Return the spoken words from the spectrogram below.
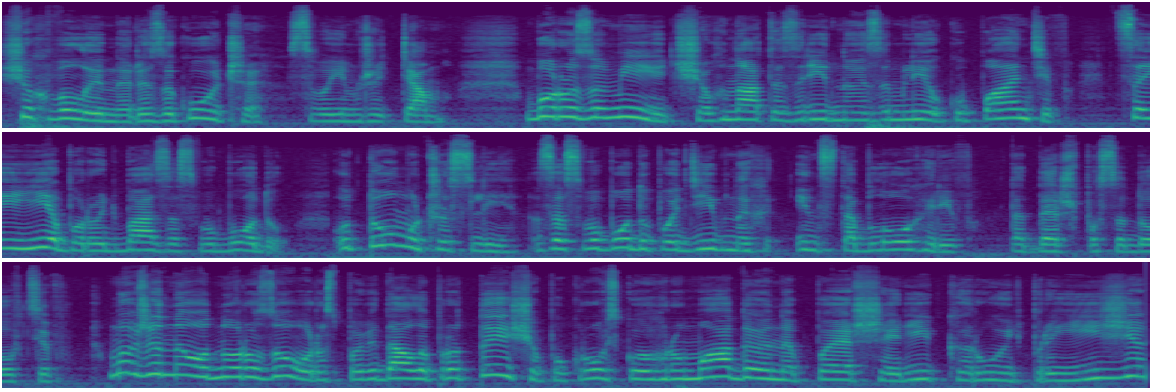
щохвилини ризикуючи своїм життям, бо розуміють, що гнати з рідної землі окупантів це і є боротьба за свободу, у тому числі за свободу подібних інстаблогерів та держпосадовців. Ми вже неодноразово розповідали про те, що Покровською громадою не перший рік керують приїжджі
